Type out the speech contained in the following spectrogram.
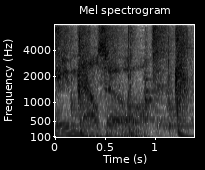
Malzo.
